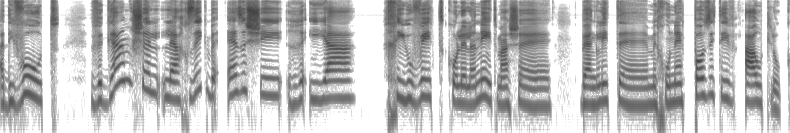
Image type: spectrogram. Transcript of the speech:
ואדיבות, וגם של להחזיק באיזושהי ראייה חיובית, כוללנית, מה שבאנגלית uh, מכונה positive outlook.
